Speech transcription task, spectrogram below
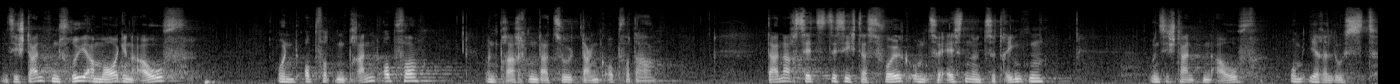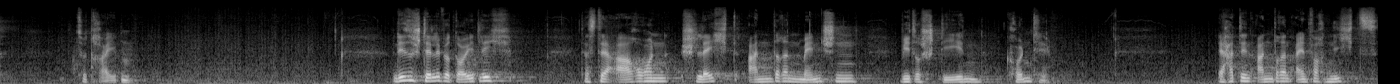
Und sie standen früh am Morgen auf und opferten Brandopfer und brachten dazu Dankopfer dar. Danach setzte sich das Volk, um zu essen und zu trinken, und sie standen auf, um ihre Lust zu treiben. An dieser Stelle wird deutlich, dass der Aaron schlecht anderen Menschen widerstehen konnte. Er hat den anderen einfach nichts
